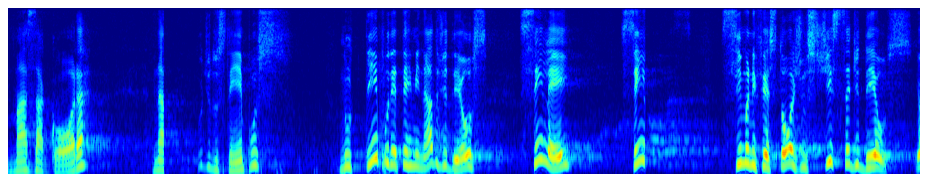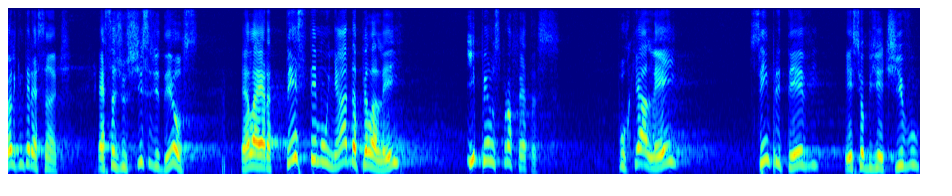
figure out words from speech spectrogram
Mas agora, na plenitude dos tempos, no tempo determinado de Deus, sem lei, sem obras, se manifestou a justiça de Deus. E olha que interessante, essa justiça de Deus, ela era testemunhada pela lei e pelos profetas. Porque a lei sempre teve esse objetivo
